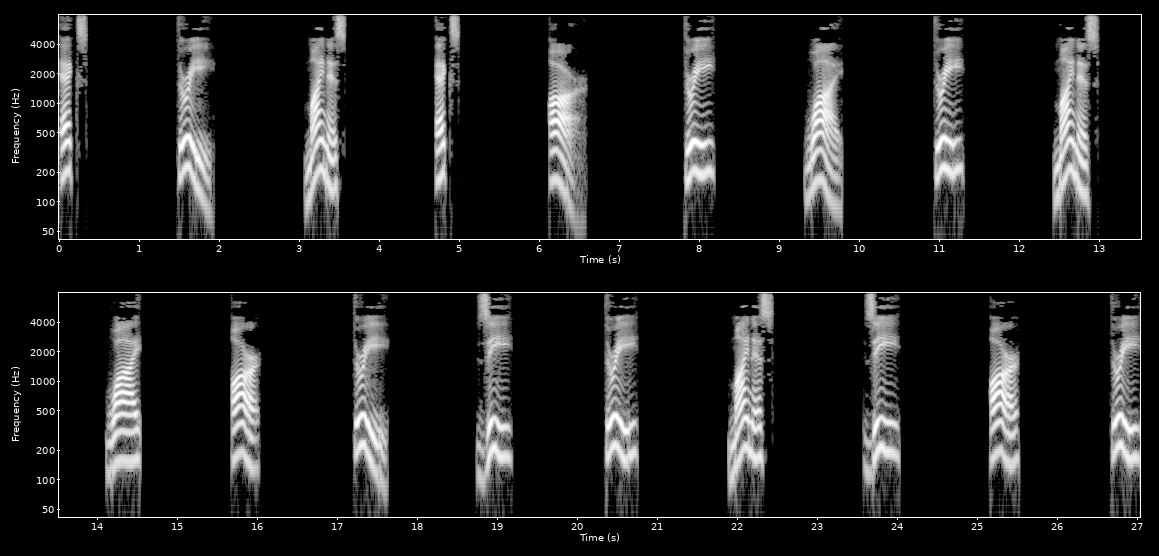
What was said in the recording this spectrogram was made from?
x 3 minus x r 3 y 3 minus y r 3 z 3 minus z r 3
